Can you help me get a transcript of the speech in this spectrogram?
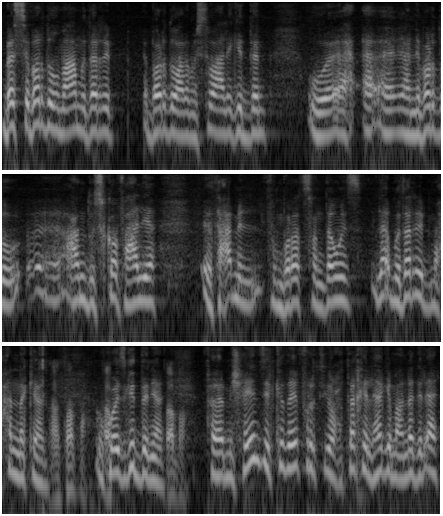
بس برضه هو معاه مدرب برضه على مستوى عالي جدا ويعني برضه عنده ثقافة عالية اتعامل في مباراة سان داونز لا مدرب محنك يعني. آه طبعا وكويس جدا يعني. طبعا. فمش هينزل كده يفرط يروح داخل هاجم على النادي الأهلي.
